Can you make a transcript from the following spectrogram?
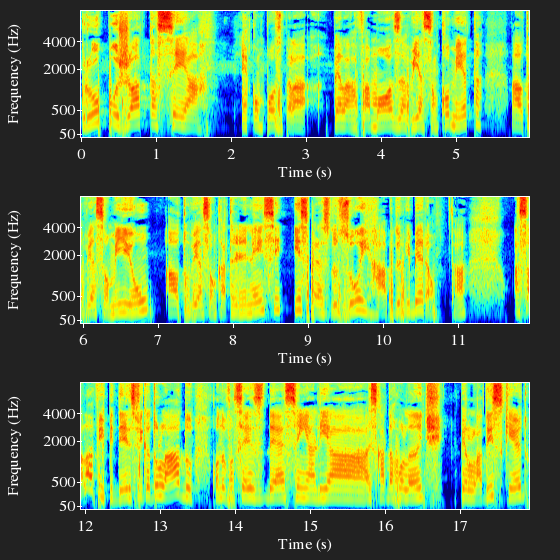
Grupo JCA é composto pela, pela famosa aviação Cometa, Autoaviação 1001, Autoaviação Catarinense, Expresso do Sul e Rápido Ribeirão, tá? A sala VIP deles fica do lado quando vocês descem ali a escada rolante pelo lado esquerdo,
